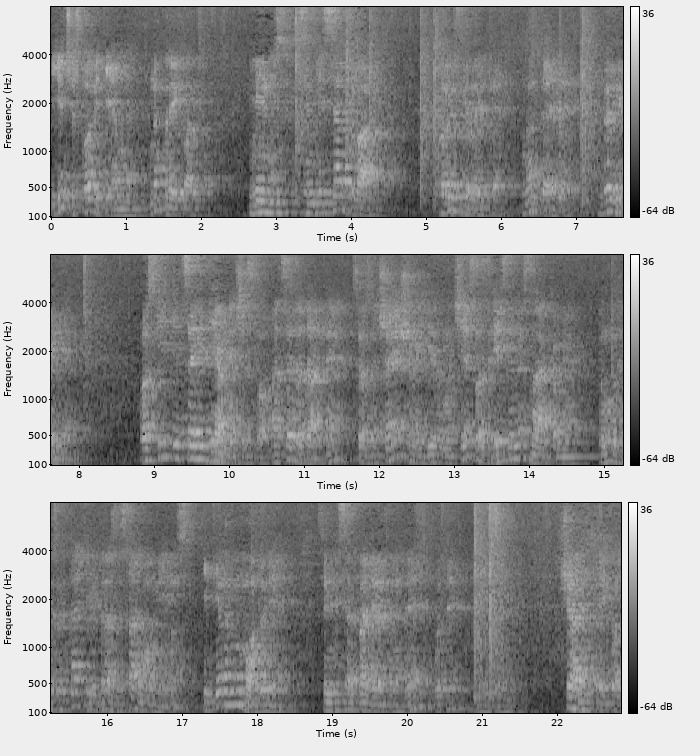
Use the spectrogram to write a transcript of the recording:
є число від'ємне. Наприклад, мінус 72 розділити на 9 дорівнює. Оскільки це від'ємне число, а це додатне, це означає, що ми ділимо числа з різними знаками. Тому в результаті відразу ставимо мінус і ділимо модулі. 72 ділити на 9 буде 8. Ще один приклад.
